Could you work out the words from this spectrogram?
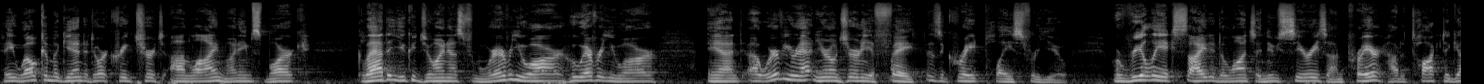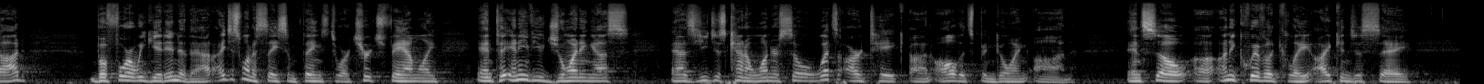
Hey, welcome again to Door Creek Church Online. My name's Mark. Glad that you could join us from wherever you are, whoever you are, and uh, wherever you're at in your own journey of faith. This is a great place for you. We're really excited to launch a new series on prayer, how to talk to God. Before we get into that, I just want to say some things to our church family and to any of you joining us as you just kind of wonder so, what's our take on all that's been going on? And so, uh, unequivocally, I can just say,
